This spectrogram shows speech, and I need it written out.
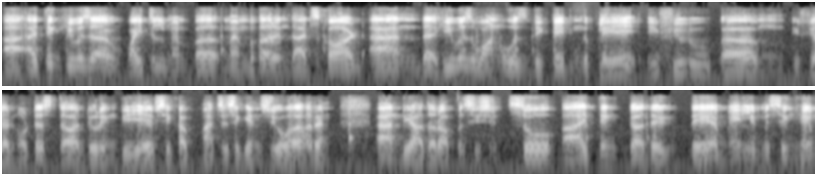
uh, I think he was a vital member member in that squad, and uh, he was the one who was dictating the play. If you um, if you had noticed uh, during the AFC Cup matches against Johor and and the other opposition, so uh, I think uh, they they are mainly missing him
